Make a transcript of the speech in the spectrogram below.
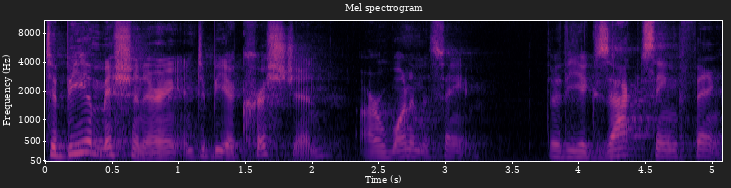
to be a missionary and to be a Christian are one and the same. They're the exact same thing.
